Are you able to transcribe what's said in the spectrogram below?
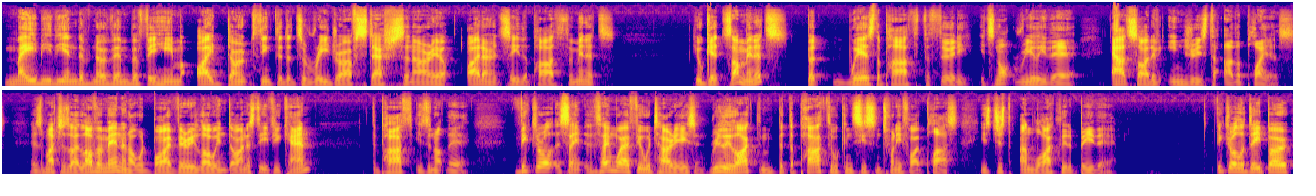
Maybe the end of November for him. I don't think that it's a redraft stash scenario. I don't see the path for minutes. He'll get some minutes, but where's the path for 30? It's not really there outside of injuries to other players. As much as I love Amen and I would buy very low in Dynasty if you can, the path is not there. Victor, same, the same way I feel with Tari Eason. Really like them, but the path to a consistent 25 plus is just unlikely to be there. Victor Oladipo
